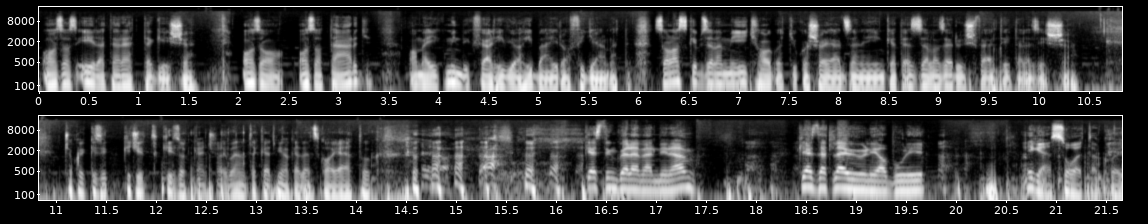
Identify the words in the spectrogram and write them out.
az az élete rettegése. Az a, az a tárgy, amelyik mindig felhívja a hibáira a figyelmet. Szóval azt képzelem, mi így hallgatjuk a saját zenéinket ezzel az erős feltételezéssel. Csak hogy kicsit, kicsit kizökkentselek benneteket, mi a kedvenc kajátok? Kezdtünk belemenni, nem? Kezdett leülni a buli. Igen, szóltak, hogy...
